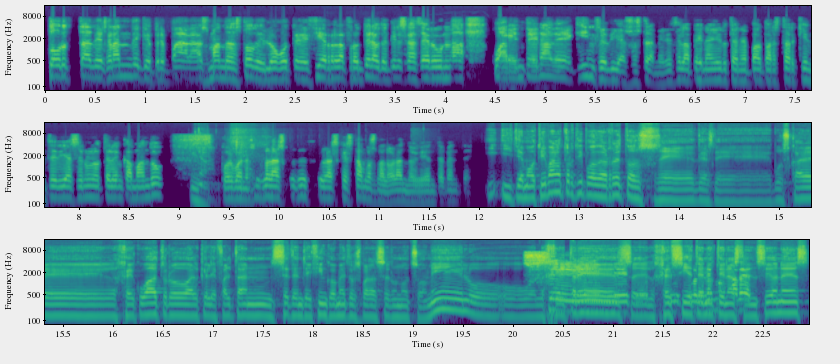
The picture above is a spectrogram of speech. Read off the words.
torta de grande que preparas, mandas todo y luego te cierra la frontera o te tienes que hacer una cuarentena de 15 días. Ostras, ¿merece la pena irte a Nepal para estar 15 días en un hotel en Kamandú? Pues bueno, son las cosas las que estamos valorando, evidentemente. ¿Y, te motivan otro tipo de retos eh, desde buscar el G4 al que le faltan 75 metros para ser un 8000 o, el G3, el G7 no tiene ascensiones?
